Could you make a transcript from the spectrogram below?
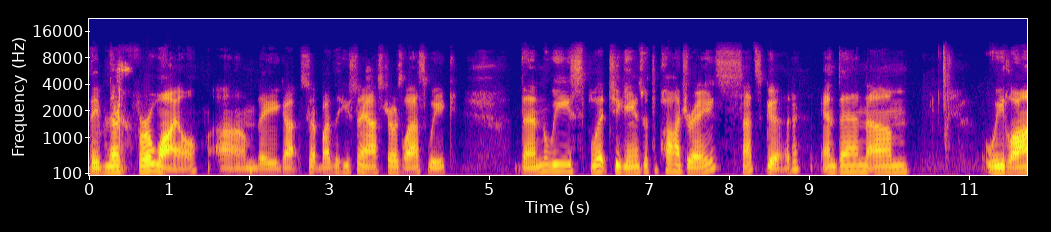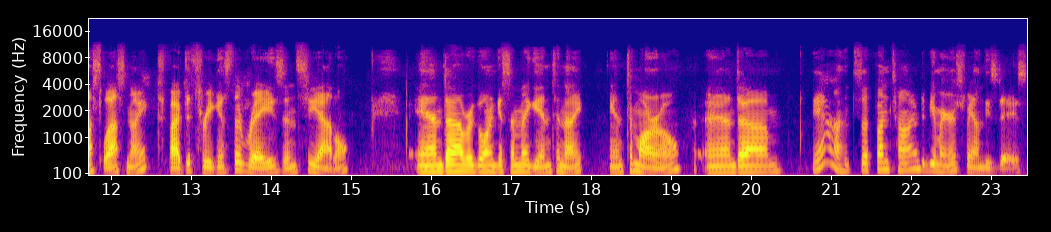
they've been there for a while. Um, they got set by the Houston Astros last week. Then we split two games with the Padres. That's good. And then um, we lost last night, five to three against the Rays in Seattle. And uh, we're going against them again tonight and tomorrow. And um, yeah, it's a fun time to be a Mariners fan these days.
